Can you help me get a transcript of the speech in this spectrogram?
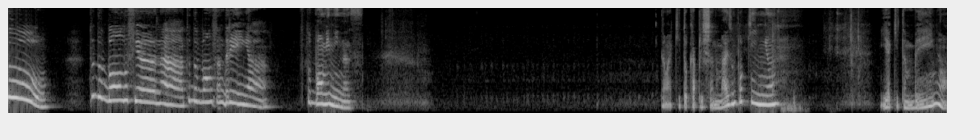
Lu! Tudo bom, Luciana? Tudo bom, Sandrinha? Tudo bom, meninas? Então, aqui tô caprichando mais um pouquinho. E aqui também, ó.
